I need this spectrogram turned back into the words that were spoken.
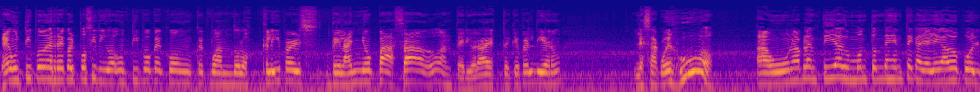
es un tipo de récord positivo. Un tipo que, con, que cuando los Clippers del año pasado, anterior a este que perdieron, le sacó el jugo a una plantilla de un montón de gente que había llegado por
